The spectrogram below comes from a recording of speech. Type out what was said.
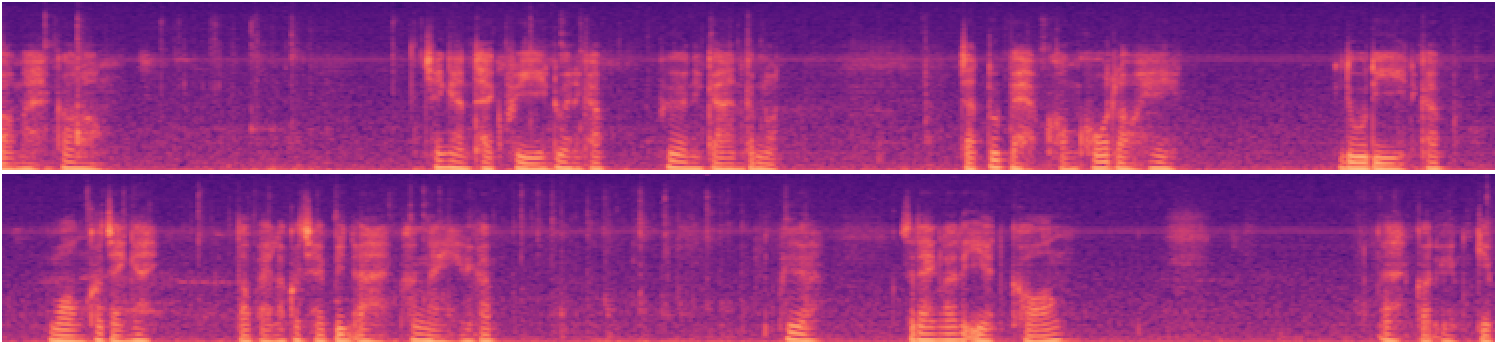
ต่อมาก็ลอง ใช้งาน tag pre ด้วยนะครับ เพื่อในการกำหนด จัดรูปแบบของโค้ดเราให้ ดูดีนะครับ มองเข้าใจง่าย ต่อไปเราก็ใช้ print r ข้างในนะครับ เพื่อแสดงรายละเอียดของอะก่อนอื่นเก็บ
